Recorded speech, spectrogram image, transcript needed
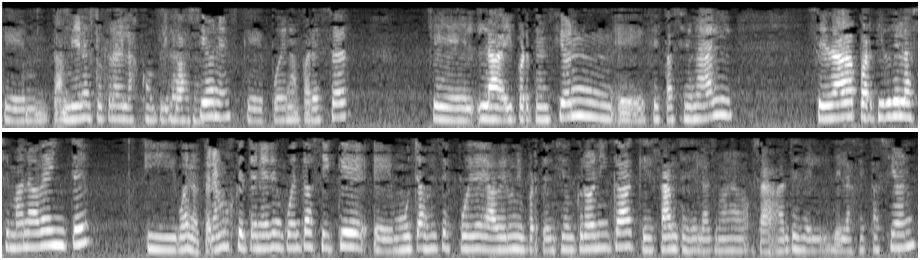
que también es otra de las complicaciones que pueden aparecer que la hipertensión eh, gestacional se da a partir de la semana 20 y bueno, tenemos que tener en cuenta así que eh, muchas veces puede haber una hipertensión crónica que es antes de la semana, o sea, antes de, la gestación,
